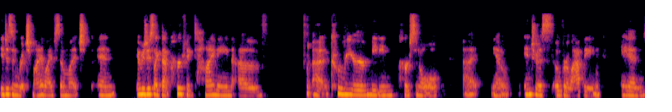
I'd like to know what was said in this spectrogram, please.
it just enriched my life so much. And it was just like that perfect timing of uh, career meeting personal uh, you know interests overlapping. And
